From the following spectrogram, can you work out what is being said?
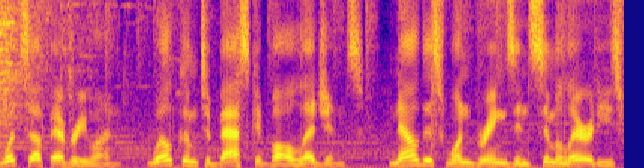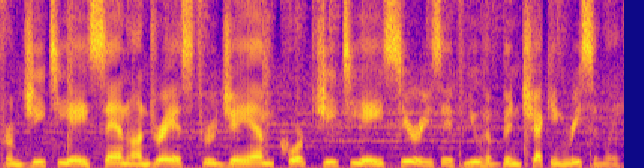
What's up everyone? Welcome to Basketball Legends. Now this one brings in similarities from GTA San Andreas through JM Corp GTA series if you have been checking recently.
